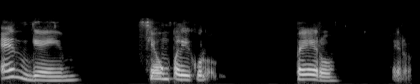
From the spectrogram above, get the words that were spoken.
Endgame sí es un película, pero, pero,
